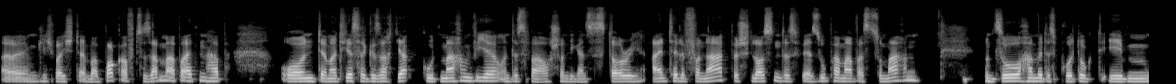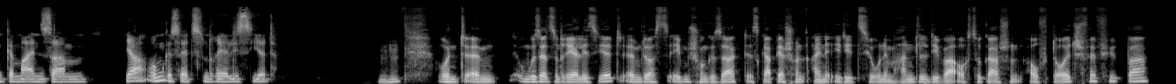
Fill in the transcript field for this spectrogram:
eigentlich, weil ich da immer Bock auf Zusammenarbeiten habe. Und der Matthias hat gesagt, ja, gut, machen wir. Und das war auch schon die ganze Story. Ein Telefonat beschlossen, das wäre super, mal was zu machen. Und so haben wir das Produkt eben gemeinsam ja, umgesetzt und realisiert. Mhm. Und ähm, umgesetzt und realisiert, ähm, du hast eben schon gesagt, es gab ja schon eine Edition im Handel, die war auch sogar schon auf Deutsch verfügbar.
